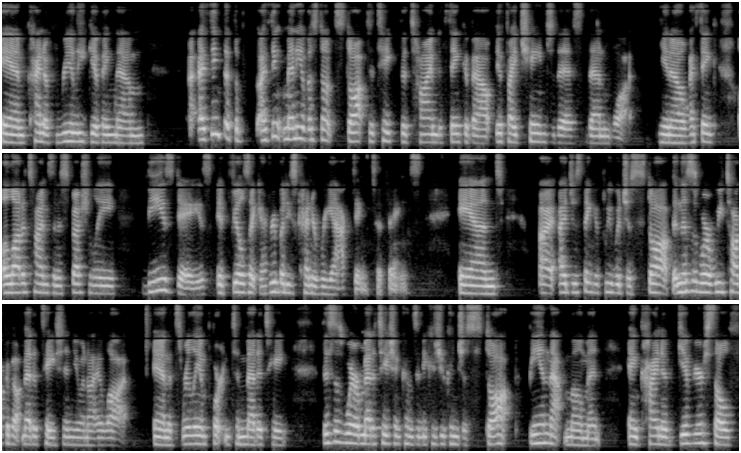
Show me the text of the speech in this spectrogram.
and kind of really giving them. I think that the I think many of us don't stop to take the time to think about if I change this, then what? You know, I think a lot of times, and especially these days, it feels like everybody's kind of reacting to things. And I, I just think if we would just stop, and this is where we talk about meditation, you and I, a lot and it's really important to meditate. This is where meditation comes in because you can just stop, be in that moment, and kind of give yourself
